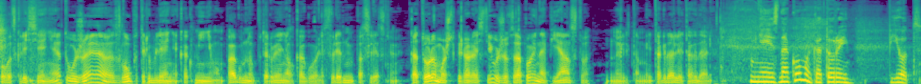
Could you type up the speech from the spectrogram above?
по воскресенье, это уже злоупотребление, как минимум, пагубное употребление алкоголя с вредными последствиями, которое может перерасти уже в запойное пьянство, ну или там и так далее, и так далее. У меня есть знакомый, который пьет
